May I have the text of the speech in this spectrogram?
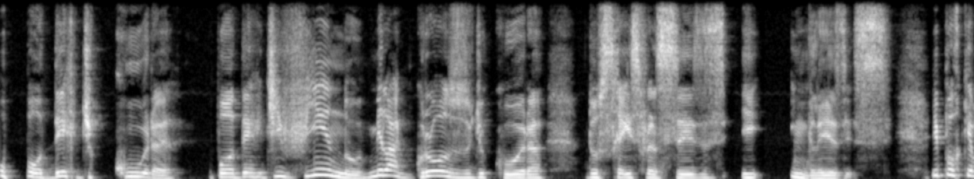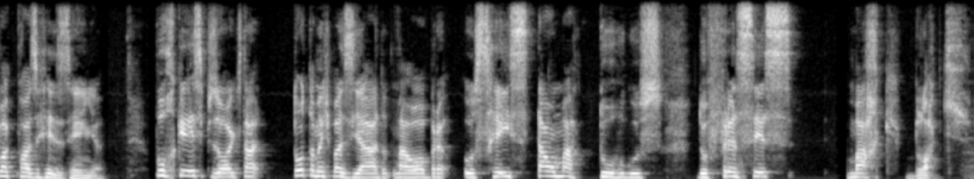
o poder de cura, poder divino, milagroso de cura dos reis franceses e ingleses. E por que uma quase resenha? Porque esse episódio está totalmente baseado na obra Os Reis Taumaturgos do francês Marc Bloch.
